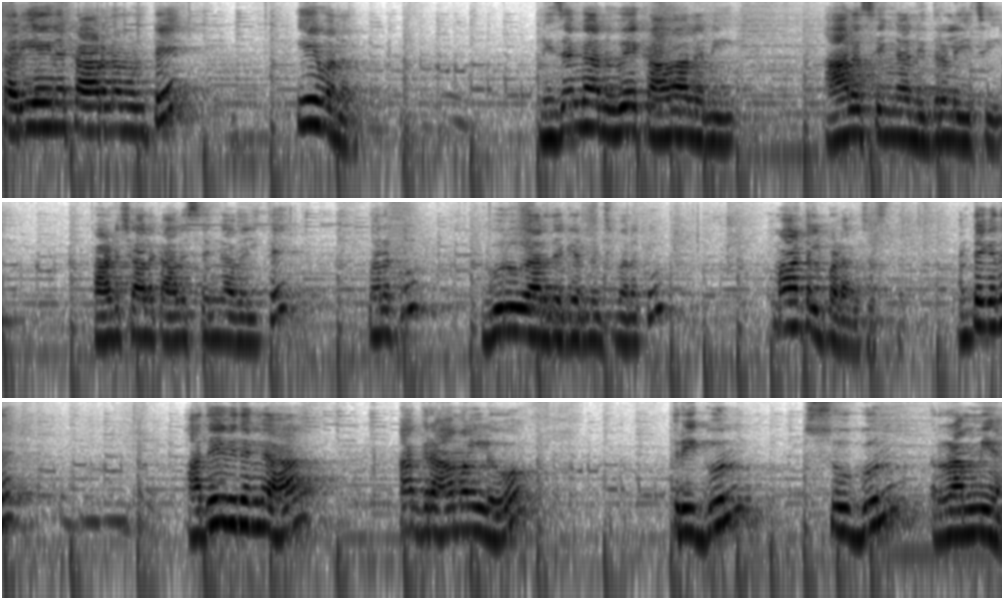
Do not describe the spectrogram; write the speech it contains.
సరి అయిన కారణం ఉంటే ఏమనరు. నిజంగా నువ్వే కావాలని ఆలస్యంగా నిద్రలేచి పాఠశాలకు ఆలస్యంగా వెళ్తే మనకు గురువు గారి దగ్గర నుంచి మనకు మాటలు పడాల్సి వస్తుంది అంతే కదా? అదేవిధంగా ఆ గ్రామంలో త్రిగుణ్ సుగుణ్ రమ్య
